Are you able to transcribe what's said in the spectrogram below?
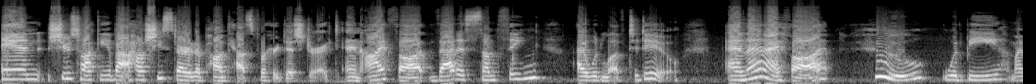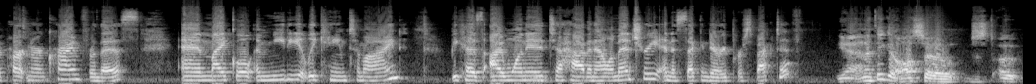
And she was talking about how she started a podcast for her district. And I thought that is something I would love to do. And then I thought, who would be my partner in crime for this? And Michael immediately came to mind because I wanted to have an elementary and a secondary perspective. Yeah, and I think it also just a,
